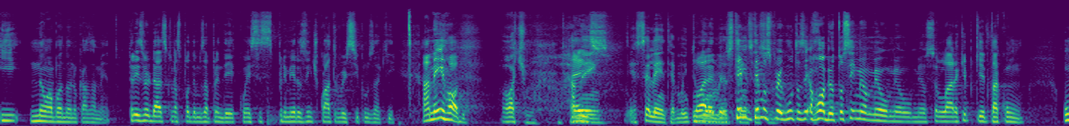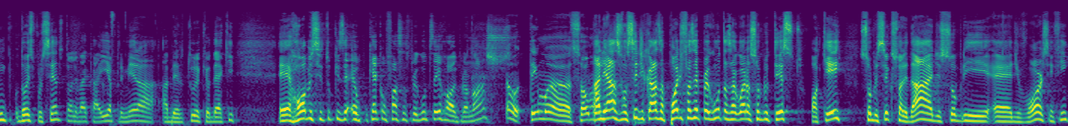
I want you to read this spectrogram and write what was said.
e não abandone o casamento. Três verdades que nós podemos aprender com esses primeiros 24 versículos aqui. Amém, Rob? Ótimo. É Amém. Excelente, é muito Glória bom mesmo. Tem, temos perguntas. Rob, eu tô sem meu, meu, meu, meu celular aqui, porque ele tá com 1, 2%, então ele vai cair a primeira abertura que eu der aqui. É, Rob, se tu quiser. Eu, quer que eu faça as perguntas aí, Rob, para nós? Não, tem uma. Só uma... Aliás, você de casa pode fazer perguntas agora sobre o texto, ok? Sobre sexualidade, sobre é, divórcio, enfim.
